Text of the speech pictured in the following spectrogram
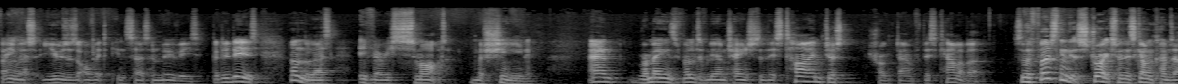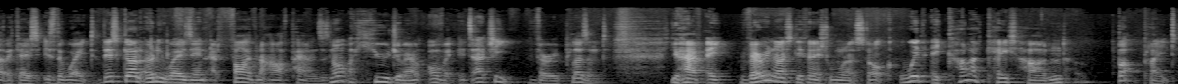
famous users of it in certain movies. But it is, nonetheless, a very smart machine, and remains relatively unchanged to this time, just shrunk down for this caliber. So the first thing that strikes when this gun comes out of the case is the weight. This gun only weighs in at five and a half pounds. There's not a huge amount of it. It's actually very pleasant. You have a very nicely finished walnut stock with a colour case hardened butt plate.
